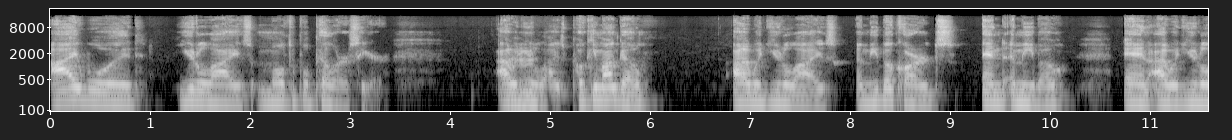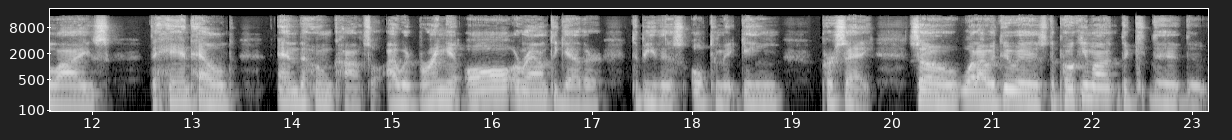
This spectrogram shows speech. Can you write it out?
I would utilize multiple pillars here. I would Mhm. utilize Pokemon Go. I would utilize Amiibo cards and Amiibo, and I would utilize the handheld and the home console. I would bring it all around together to be this ultimate game per se. So what I would do is the Pokemon, the, the the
